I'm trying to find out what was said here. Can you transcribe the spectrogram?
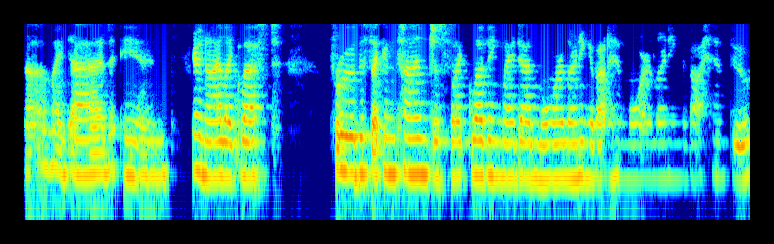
uh, my dad and you know i like left peru the second time just like loving my dad more learning about him more learning about him through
